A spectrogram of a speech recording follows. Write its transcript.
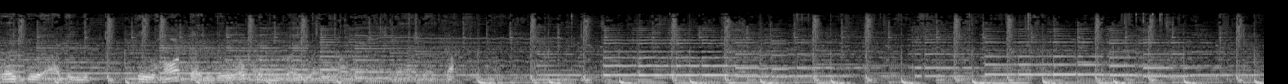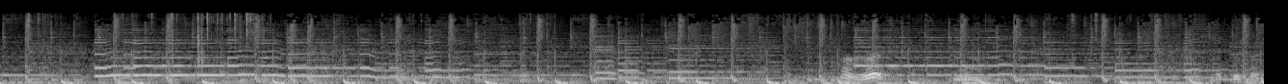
I think, I think it's too hot and to open very well good. Mm. Good different.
